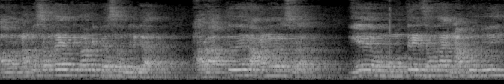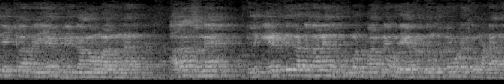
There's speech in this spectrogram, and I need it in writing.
அவர் நம்ம சமுதாயத்துக்காண்டி பேச வந்திருக்கார் அவர் அத்து பேர் ஆணி வேற சொல்றாரு ஏன் உங்க முத்திரை சமுதாயம் நாற்பது தொகுதி ஜெயிக்கலாமே ஏன் இப்படி இருக்காங்க அவங்க இருந்தார் அதான் சொன்னேன் இதுக்கு எடுத்துக்காட்டு தானே இந்த கும்பல் பாருங்க ஒரு இருபத்தொன்பது பேர் கூட இருக்க மாட்டாங்க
